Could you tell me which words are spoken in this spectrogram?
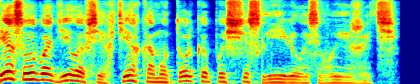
и освободила всех тех, кому только посчастливилось выжить.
